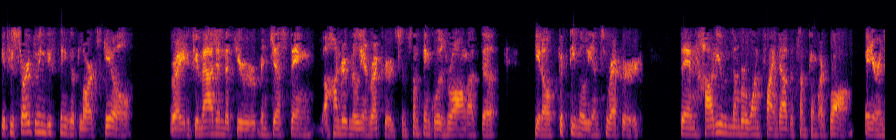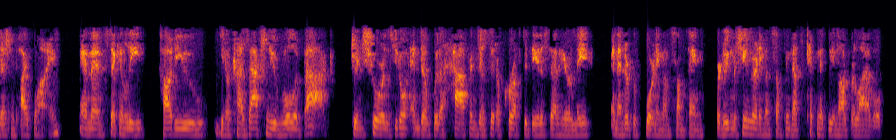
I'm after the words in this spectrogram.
If you start doing these things at large scale, right? If you imagine that you're ingesting 100 million records and something goes wrong at the, you know, 50 millionth record, then how do you, number one, find out that something went wrong in your ingestion pipeline? And then secondly, how do you, you know, transactionally roll it back to ensure that you don't end up with a half ingested or corrupted data set in your lake and end up reporting on something or doing machine learning on something that's technically not reliable.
